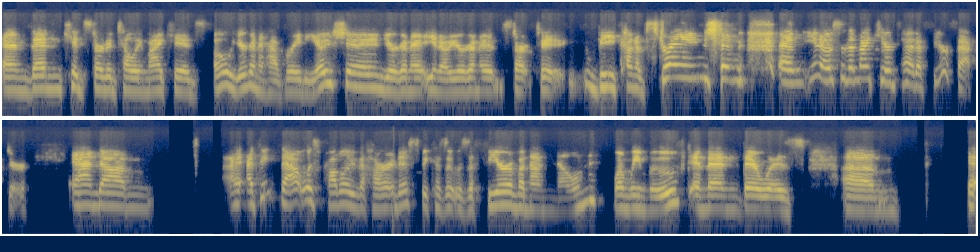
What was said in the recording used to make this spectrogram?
And then kids started telling my kids oh you're going to have radiation. You're going to you know you're going to start to be kind of strange. And and you know so then my kids had a fear factor. And um I, I think that was probably the hardest because it was a fear of an unknown when we moved. And then there was um Eh,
